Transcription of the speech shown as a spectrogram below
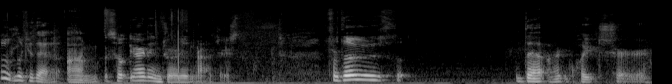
Oh, look at that. Um, so Aaron and Jordan Rodgers. For those that aren't quite sure,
